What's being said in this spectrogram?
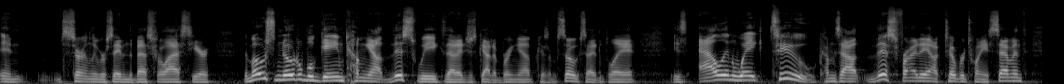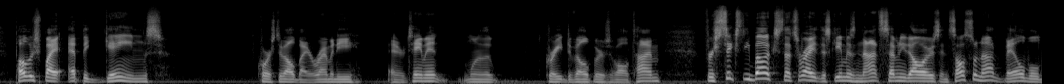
and certainly we're saving the best for last here. The most notable game coming out this week that I just got to bring up because I'm so excited to play it is Alan Wake 2. Comes out this Friday, October 27th, published by Epic Games, of course developed by Remedy Entertainment, one of the great developers of all time. For 60 bucks, that's right. This game is not $70 and it's also not available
